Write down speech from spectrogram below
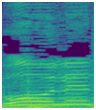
बोल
